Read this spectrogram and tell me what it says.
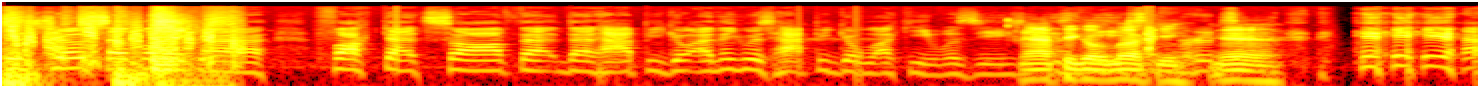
Because Joe said like uh, "fuck that soft," that that happy go. I think it was "happy go lucky" was the happy go lucky. Yeah. yeah,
